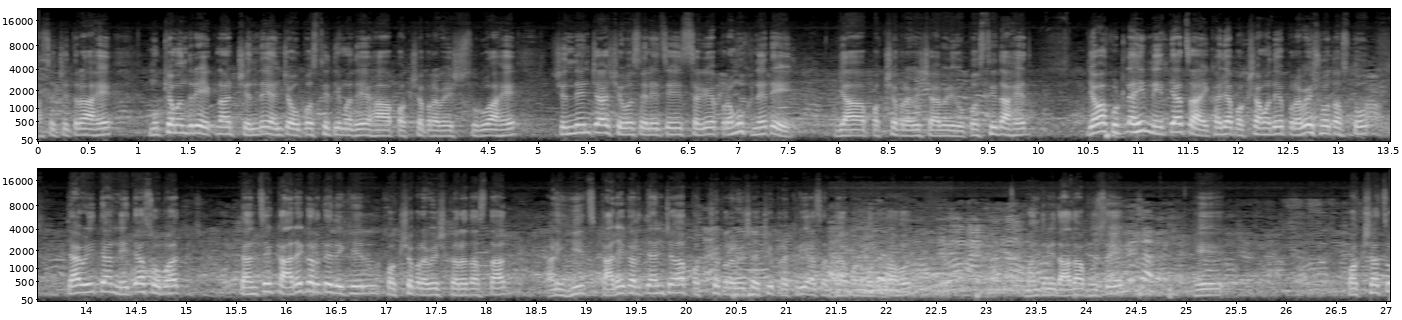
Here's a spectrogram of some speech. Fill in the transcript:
असं चित्र आहे. मुख्यमंत्री एकनाथ शिंदे यांच्या उपस्थितीमध्ये हा पक्षप्रवेश सुरू आहे. शिंदेंच्या शिवसेनेचे सगळे प्रमुख नेते या पक्षप्रवेशावेळी उपस्थित आहेत. जेव्हा कुठल्याही नेत्याचा एखाद्या पक्षामध्ये प्रवेश होत असतो त्यावेळी त्या नेत्यासोबत त्यांचे कार्यकर्ते देखील पक्षप्रवेश करत असतात आणि हीच कार्यकर्त्यांच्या पक्षप्रवेशाची प्रक्रिया सध्या आपण बघतो आहोत. मंत्री दादा भुसे हे पक्षाचं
